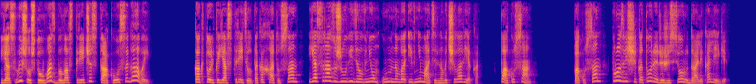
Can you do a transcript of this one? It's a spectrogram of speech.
Я слышал, что у вас была встреча с Такуо Сагавой. Как только я встретил Такахату-сан, я сразу же увидел в нем умного и внимательного человека. Паку-сан. Пакусан – прозвище, которое режиссеру дали коллеги.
